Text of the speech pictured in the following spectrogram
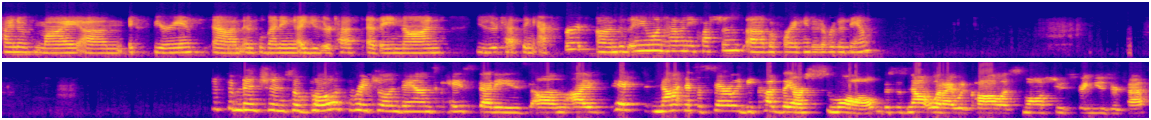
kind of my um, experience um, implementing a user test as a non-user testing expert. Um, does anyone have any questions uh, before I hand it over to Dan? Just to mention, so both Rachel and Dan's case studies, um, I've picked not necessarily because they are small. This is not what I would call a small shoestring user test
